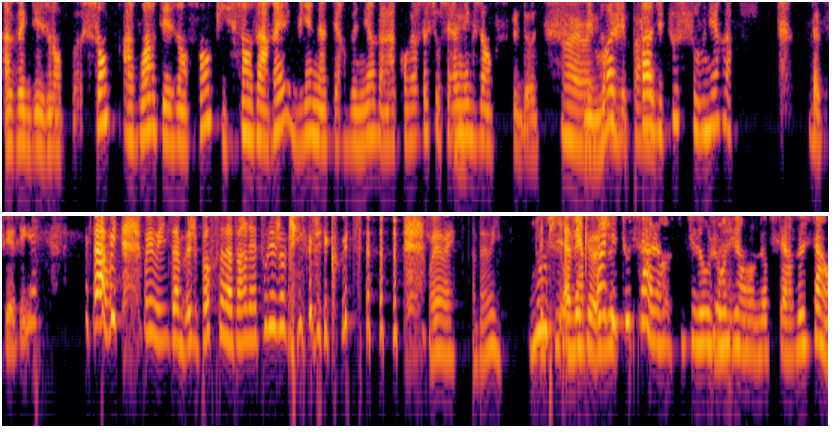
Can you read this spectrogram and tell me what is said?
avec des enfants, sans avoir des enfants qui sans arrêt viennent intervenir dans la conversation. C'est un exemple, je te donne. Mais moi, j'ai pas, pas du tout ce souvenir-là. Ça te fait rire? Ah oui, oui, oui. Ça, je pense que ça va parler à tous les gens qui nous écoutent. oui, oui. Ah bah oui. Nous, et puis avec euh, pas du tout ça. Alors, si tu veux, aujourd'hui, on observe ça.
